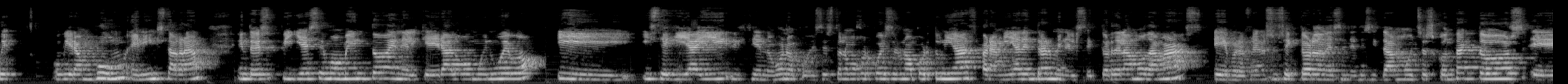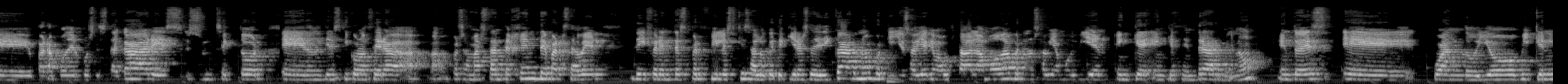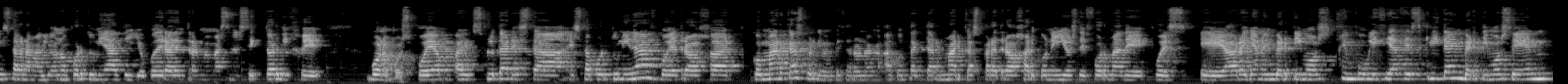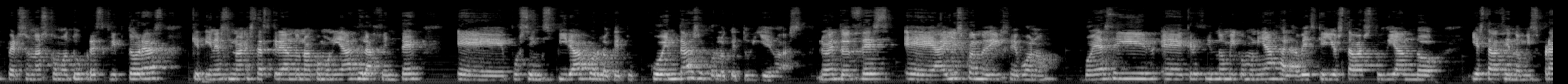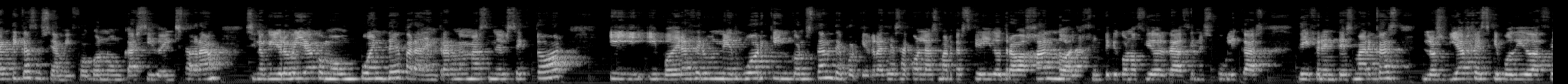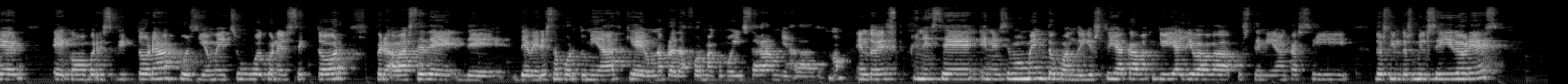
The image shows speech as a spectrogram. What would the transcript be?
hubiera un boom en Instagram, entonces pillé ese momento en el que era algo muy nuevo y, y seguí ahí diciendo, bueno, pues esto a lo mejor puede ser una oportunidad para mí adentrarme en el sector de la moda más, eh, al final es un sector donde se necesitan muchos contactos eh, para poder pues destacar, es, es un sector eh, donde tienes que conocer a, pues, a, bastante gente para saber de diferentes perfiles qué es a lo que te quieres dedicar, ¿no? Porque yo sabía que me gustaba la moda, pero no sabía muy bien en qué, en qué centrarme, ¿no? Entonces, eh, cuando yo vi que en Instagram había una oportunidad de yo poder adentrarme más en el sector, dije, bueno, pues voy a, explotar esta, esta oportunidad, voy a trabajar con marcas porque me empezaron a, contactar marcas para trabajar con ellos de forma de, pues eh, ahora ya no invertimos en publicidad escrita, invertimos en personas como tú, prescriptoras, que tienes una, estás creando una comunidad de la gente eh, pues se inspira por lo que tú cuentas o por lo que tú llevas. ¿no? Entonces eh, ahí es cuando dije, bueno, voy a seguir creciendo mi comunidad a la vez que yo estaba estudiando y estaba haciendo mis prácticas, o sea, mi foco nunca ha sido Instagram, sino que yo lo veía como un puente para adentrarme más en el sector y, poder hacer un networking constante, porque gracias a con las marcas que he ido trabajando, a la gente que he conocido de relaciones públicas de diferentes marcas, los viajes que he podido hacer eh, como prescriptora, pues yo me he hecho un hueco en el sector, pero a base de, de, ver esa oportunidad que una plataforma como Instagram me ha dado, ¿no? Entonces, en ese, en ese momento, cuando yo estoy acabando, yo ya llevaba, pues tenía casi 200.000 seguidores,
